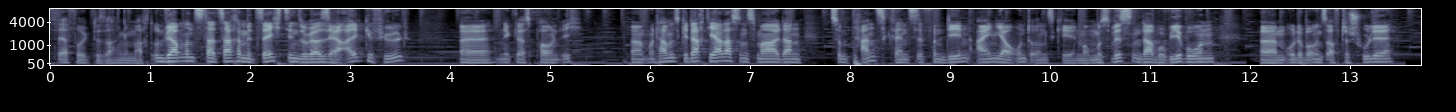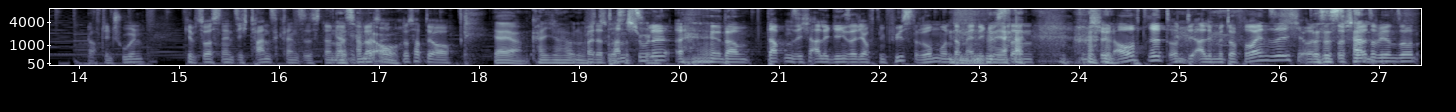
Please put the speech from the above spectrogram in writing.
sehr verrückte Sachen gemacht. Und wir haben uns Tatsache mit 16 sogar sehr alt gefühlt. Äh, Niklas, Paul und ich. Ähm, und haben uns gedacht, ja, lass uns mal dann zum Tanzgrenze von denen ein Jahr unter uns gehen. Man muss wissen, da wo wir wohnen ähm, oder bei uns auf der Schule oder auf den Schulen, gibt es sowas, nennt sich dann Ja, das haben wir auch. Das habt ihr auch. Ja, ja, kann ich nachher noch Bei der. Tanzschule, da tappen sich alle gegenseitig auf den Füßen rum und am Ende gibt es Ja. dann einen schönen Auftritt und die alle Mütter freuen sich und Das ist so stolz auf ihren Sohn.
